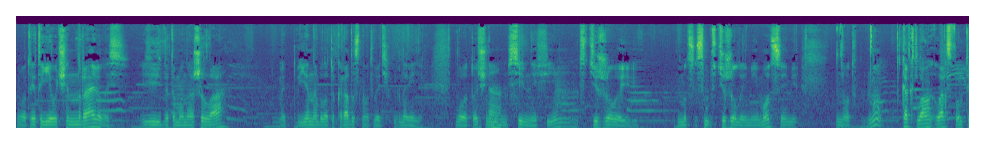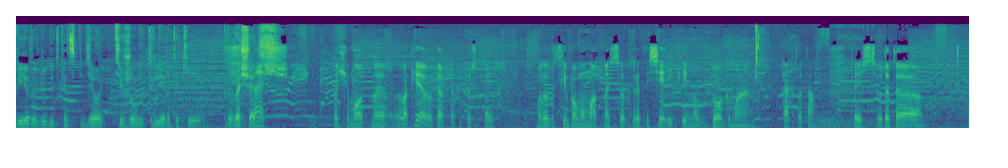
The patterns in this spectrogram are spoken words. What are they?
Вот, это ей очень нравилось, и в этом она жила, и она была только радостна вот в этих мгновениях. Вот, очень да. сильный фильм с тяжелой с, тяжелыми эмоциями. Вот. Ну, как Ларс фон Триер любит, в принципе, делать тяжелые триллеры такие, превращать... Знаешь, почему вот мы... Вообще, как я хочу сказать, вот этот фильм, по-моему, относится вот к этой серии фильмов «Догма», как-то там. То есть вот эта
